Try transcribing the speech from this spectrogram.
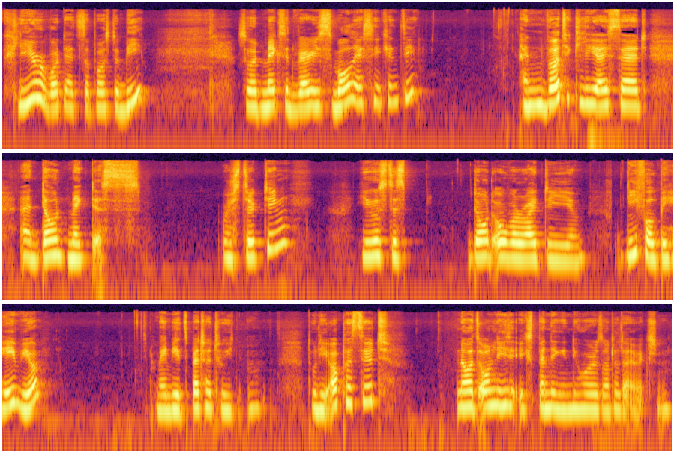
clear what that's supposed to be. So it makes it very small as you can see. And vertically I said, uh, don't make this restricting. Use this, don't override the default behavior. Maybe it's better to do the opposite. Now it's only expanding in the horizontal direction.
